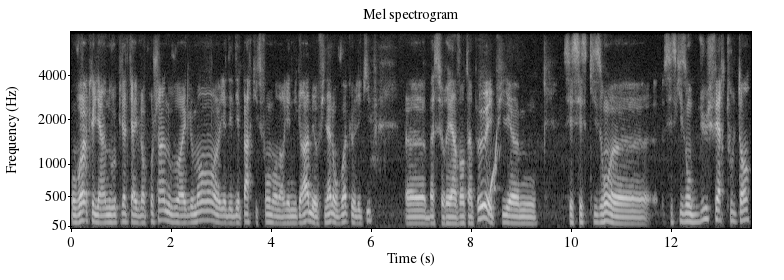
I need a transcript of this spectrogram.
on voit qu'il y a un nouveau pilote qui arrive l'an prochain, un nouveau règlement, euh, il y a des départs qui se font dans l'organigramme, et au final, on voit que l'équipe euh, bah, se réinvente un peu. Et puis, euh, c'est ce qu'ils ont, euh, c'est ce qu'ils ont dû faire tout le temps,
